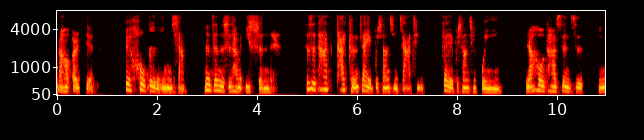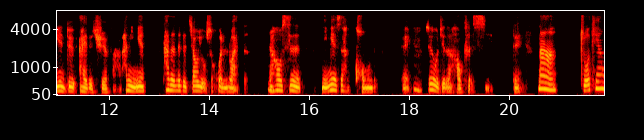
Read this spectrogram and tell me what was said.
然后，而且对后辈的影响，那真的是他们一生的。就是他，他可能再也不相信家庭，再也不相信婚姻。然后他甚至里面对爱的缺乏，他里面他的那个交友是混乱的，然后是里面是很空的。对，所以我觉得好可惜。对，那昨天。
